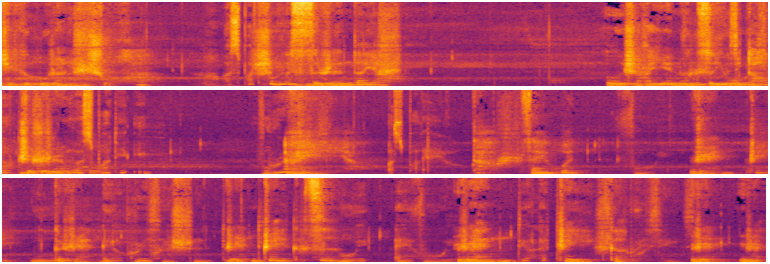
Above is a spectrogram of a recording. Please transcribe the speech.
这个不让人说话，是会死人的呀！扼杀言论自由导致的人物。哎呀，大哉问人这个人，人这个字，人这个人人。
